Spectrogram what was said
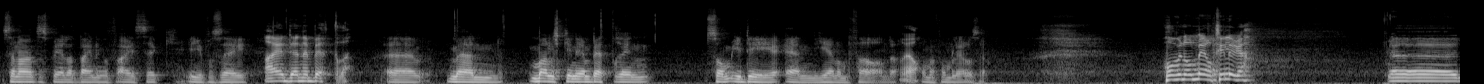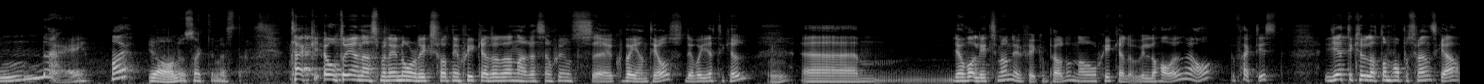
Sen har jag inte spelat Binding of Isaac i och för sig. nej den är bättre. Eh, men Munchkin är en bättre en, som idé än genomförande. Ja. Om jag formulerar det så. Har vi något mer att tillägga? Eh, nej, Nej. jag har nog sagt det mesta. Tack återigen Asmodee Nordics för att ni skickade den här recensionskopian till oss. Det var jättekul. Mm. Ehm, jag var lite smånyfiken på den när de skickade. Vill du ha den? Ja, faktiskt. Jättekul att de har på svenska.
